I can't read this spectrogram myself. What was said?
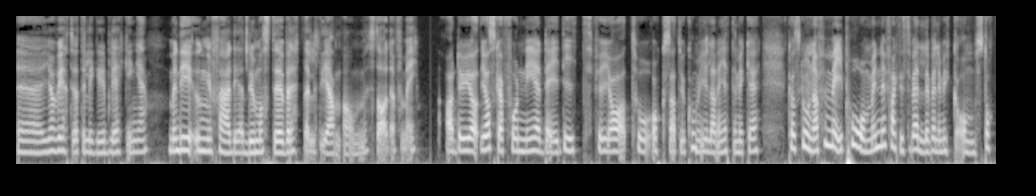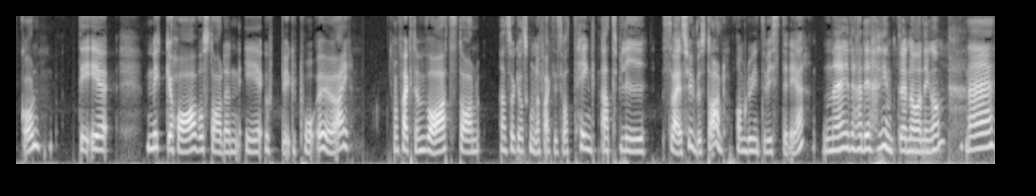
Eh, jag vet ju att det ligger i Blekinge, men det är ungefär det. Du måste berätta lite grann om staden för mig. Ja, du, jag, jag ska få ner dig dit, för jag tror också att du kommer gilla den jättemycket. Karlskrona för mig påminner faktiskt väldigt, väldigt mycket om Stockholm. Det är mycket hav och staden är uppbyggd på öar. Och faktum var att stan Alltså Karlskrona faktiskt var tänkt att bli Sveriges huvudstad, om du inte visste det. Nej, det hade jag inte en aning om. Nej,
